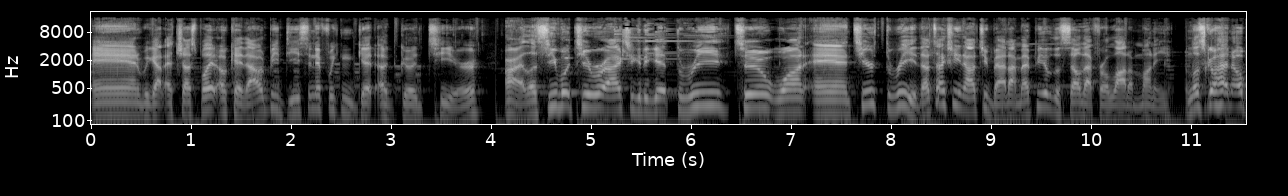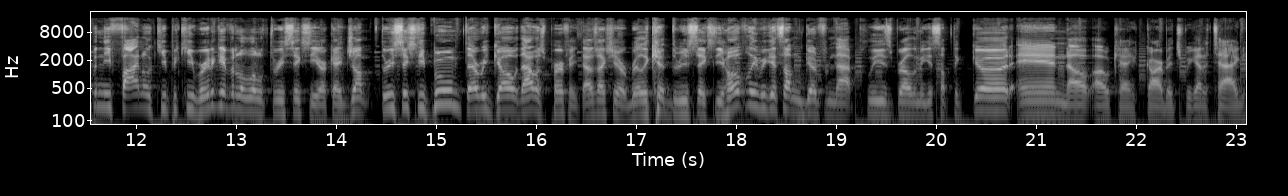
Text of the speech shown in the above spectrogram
And we got a chest plate. Okay, that would be decent if we can get a good tier. All right, let's see what tier we're actually going to get. Three, two, one, and tier three. That's actually not too bad. I might be able to sell that for a lot of money. And let's go ahead and open the final Cupid key. We're going to give it a little 360. Okay, jump 360. Boom. There we go. That was perfect. That was actually a really good 360. Hopefully we get something good from that. Please, bro. Let me get something good. And no, okay, garbage. We got a tag.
